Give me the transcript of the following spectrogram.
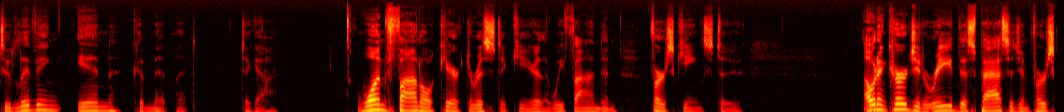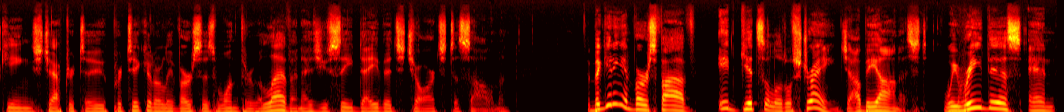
to living in commitment to God. One final characteristic here that we find in 1 Kings 2 I would encourage you to read this passage in 1 Kings chapter 2, particularly verses 1 through 11, as you see David's charge to Solomon. Beginning in verse 5, it gets a little strange, I'll be honest. We read this, and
